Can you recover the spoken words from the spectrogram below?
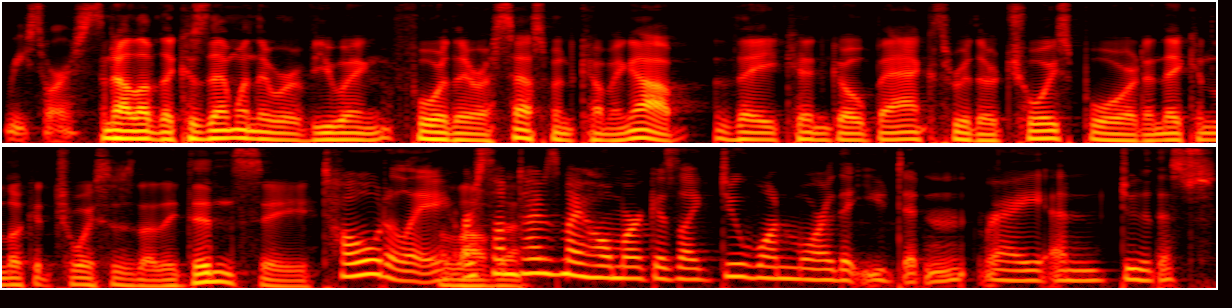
resource. And I love that because then when they're reviewing for their assessment coming up, they can go back through their choice board and they can look at choices that they didn't see. Totally. Or love that. sometimes my homework is like do one more that you didn't, right? And do this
